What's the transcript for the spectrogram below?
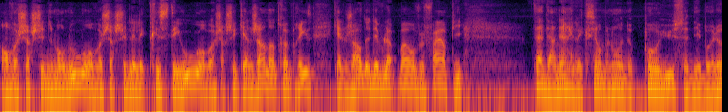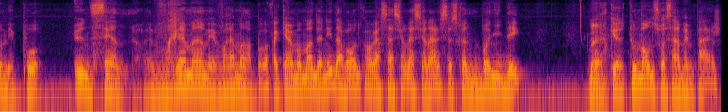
On va chercher du monde où? On va chercher de l'électricité où? On va chercher quel genre d'entreprise? Quel genre de développement on veut faire? Puis, la dernière élection, ben, nous, on n'a pas eu ce débat-là, mais pas une scène. là. Vraiment, mais vraiment pas. Fait qu'à un moment donné, d'avoir une conversation nationale, ce serait une bonne idée pour que tout le monde soit sur la même page,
